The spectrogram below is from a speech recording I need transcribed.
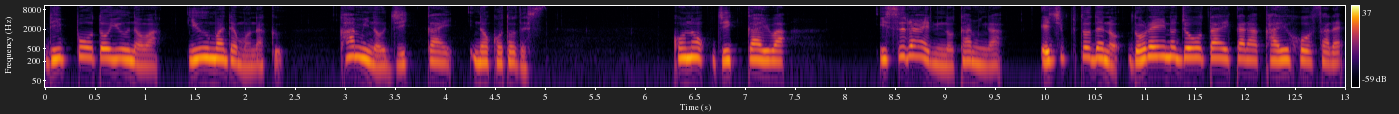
立法というのは言うまでもなく神の実会のことです。この実会はイスラエルの民がエジプトでの奴隷の状態から解放され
